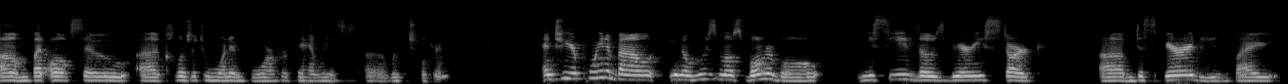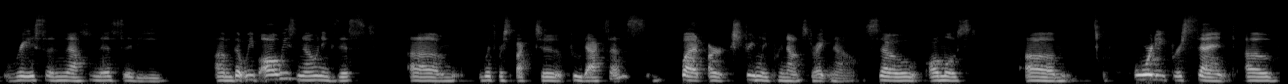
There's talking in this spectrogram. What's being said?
um, but also uh, closer to one in four for families uh, with children. And to your point about, you know, who's most vulnerable, we see those very stark um, disparities by race and ethnicity um, that we've always known exist um, with respect to food access, but are extremely pronounced right now. So almost 40% um, of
